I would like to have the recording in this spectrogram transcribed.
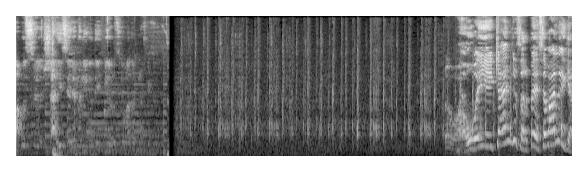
आप उस शाही सेरेमनी को देखिए और उसके बाद अपना फीडबैक भाऊ भाई ये क्या है इनके सर पे? ऐसे बाल है क्या?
